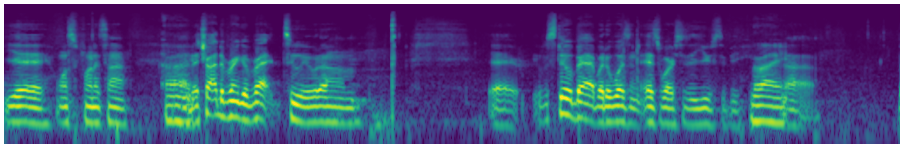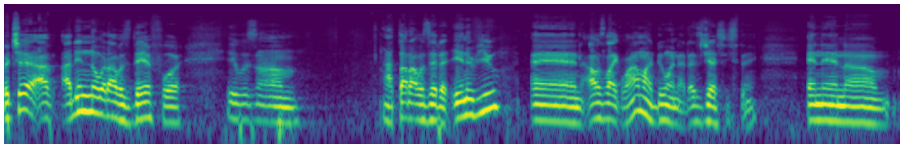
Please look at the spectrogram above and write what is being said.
Yeah, once upon a time. Uh, they tried to bring it back too. It would, um, yeah, it was still bad, but it wasn't as worse as it used to be. Right. Uh, but yeah, I, I didn't know what I was there for. It was, um, I thought I was at an interview, and I was like, why am I doing that? That's Jesse's thing. And then um,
